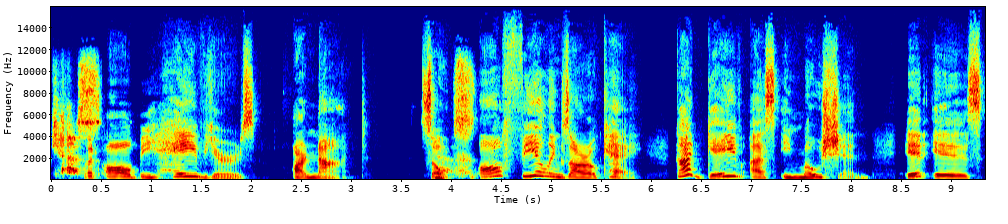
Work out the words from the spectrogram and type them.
yes. but all behaviors are not. So yes. all feelings are okay. God gave us emotion. It is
